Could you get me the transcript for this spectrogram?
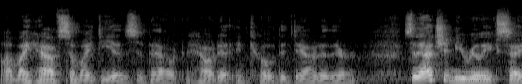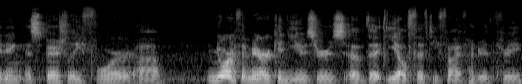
Um, I have some ideas about how to encode the data there. So that should be really exciting, especially for uh, North American users of the EL5503.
